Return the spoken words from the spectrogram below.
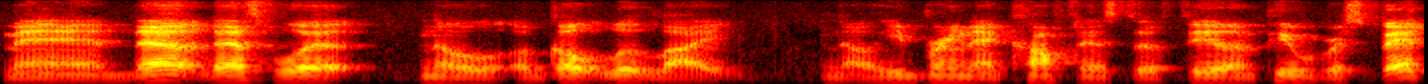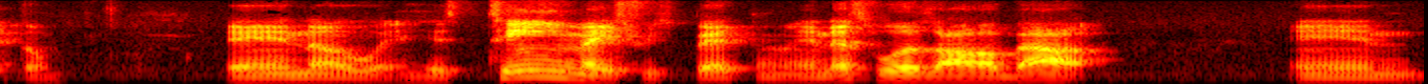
man, that that's what you know a goat look like. You know, he bring that confidence to the field, and people respect him, and uh, his teammates respect him, and that's what it's all about. And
